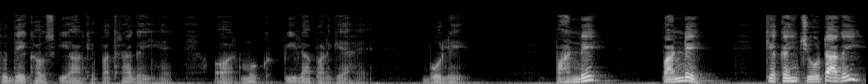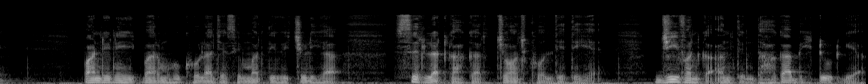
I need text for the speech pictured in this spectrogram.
तो देखा उसकी आँखें पथरा गई हैं और मुख पीला पड़ गया है। बोले, पांडे? पांडे, क्या कहीं चोट आ गई? पांडे ने एक बार मुँह खोला, जैसे मरती हुई चिड़िया सिर लटकाकर चौंच खोल देती है। जीवन का अंतिम धागा भी टूट गया।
